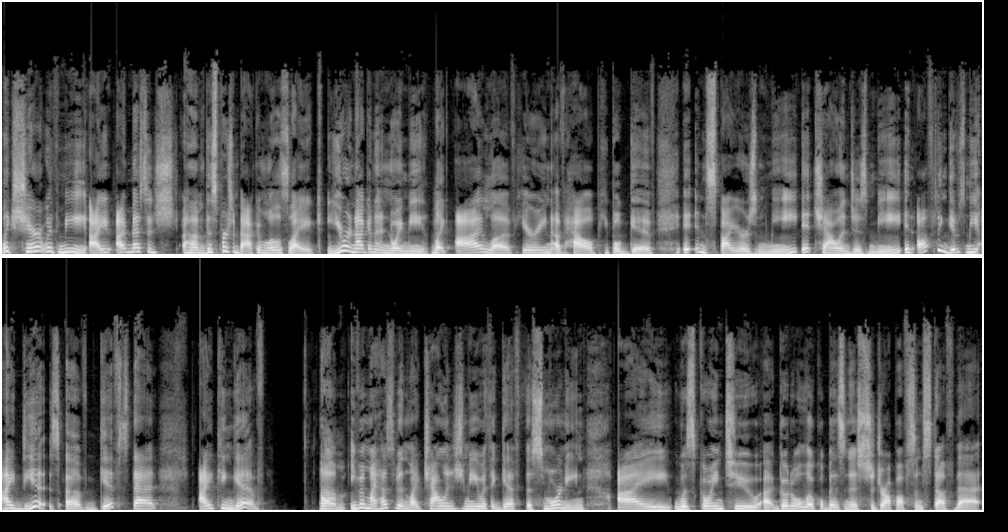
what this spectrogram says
like share it with me. I, I messaged um, this person back and was like, you are not going to annoy me. Like I love hearing of how people give. It inspires me. It challenges me. It often gives me ideas of gifts that I can give um, even my husband like challenged me with a gift this morning. I was going to uh, go to a local business to drop off some stuff that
